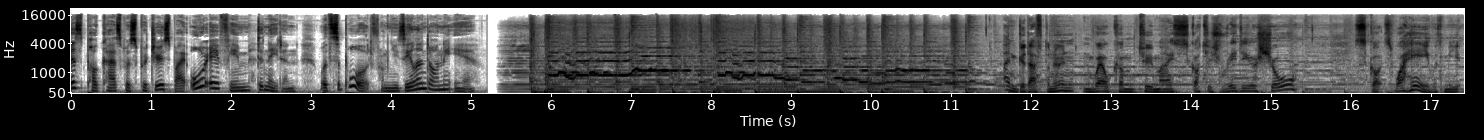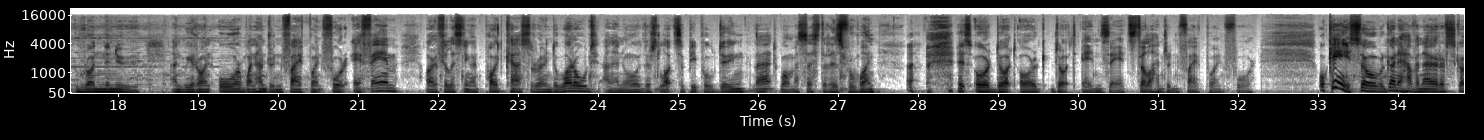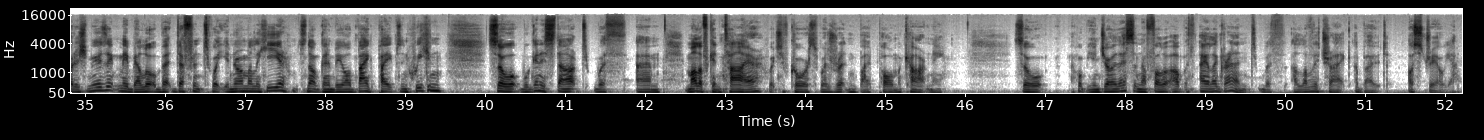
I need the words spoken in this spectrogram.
This podcast was produced by OAR FM Dunedin with support from New Zealand On the Air. And good afternoon, and welcome to my Scottish radio show, Scots Wahey, with me, Ron New. And we're on OR 105.4 FM, or if you're listening on podcasts around the world, and I know there's lots of people doing that, well, my sister is for one, it's or.org.nz, still 105.4. Okay, so we're going to have an hour of Scottish music, maybe a little bit different to what you normally hear. It's not going to be all bagpipes and wheeking. So we're going to start with um, Mull of Kintyre, which of course was written by Paul McCartney. So I hope you enjoy this, and I'll follow up with Isla Grant with a lovely track about Australia.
